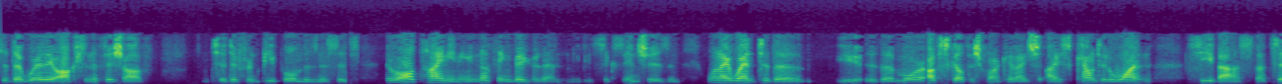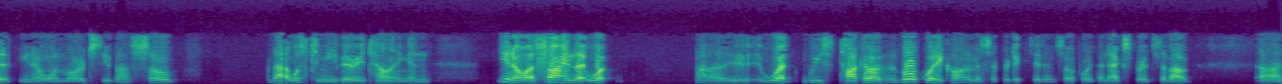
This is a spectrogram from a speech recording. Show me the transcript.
to the where they auction the fish off to different people and businesses they were all tiny, nothing bigger than maybe six inches. And when I went to the the more upscale fish market, I I counted one sea bass. That's it, you know, one large sea bass. So that was to me very telling, and you know, a sign that what uh, what we talk about in the book, what economists have predicted, and so forth, and experts about uh,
